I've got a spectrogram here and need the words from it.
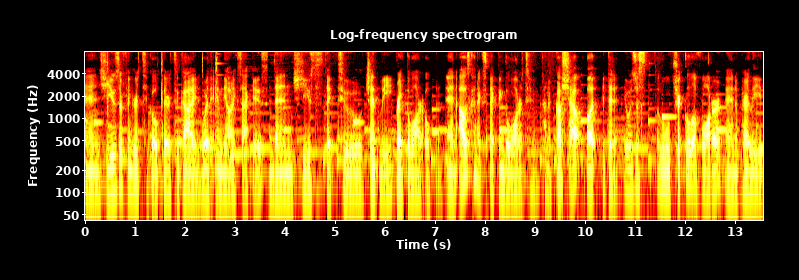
and she used her finger to go up there to guide where the amniotic sac is. And then she used the stick to gently break the water open. And I was kind of expecting the water to kind of gush out, but it didn't. It was just a little trickle of water and apparently apparently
